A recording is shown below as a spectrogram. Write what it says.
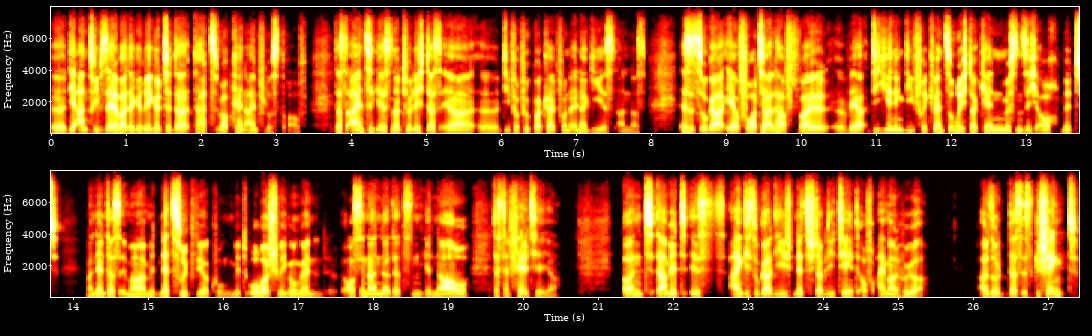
äh, der Antrieb selber, der geregelte, da, da hat es überhaupt keinen Einfluss drauf. Das Einzige ist natürlich, dass er äh, die Verfügbarkeit von Energie ist anders. Es ist sogar eher vorteilhaft, weil äh, wer diejenigen, die Frequenzumrichter kennen, müssen sich auch mit man nennt das immer mit Netzrückwirkung, mit Oberschwingungen auseinandersetzen. Genau, das entfällt hier ja. Und damit ist eigentlich sogar die Netzstabilität auf einmal höher. Also das ist geschenkt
